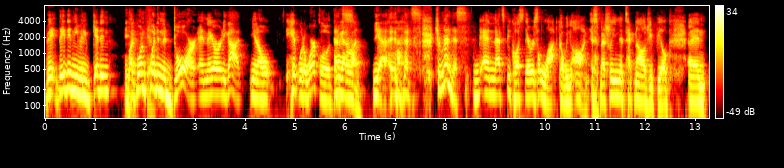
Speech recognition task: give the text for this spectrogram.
they, they didn't even get in, like one yeah. foot in the door and they already got, you know, hit with a workload. That's, And we got to run. Yeah, it- that's tremendous. And that's because there is a lot going on, especially in the technology field. And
